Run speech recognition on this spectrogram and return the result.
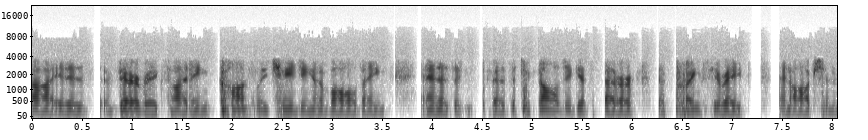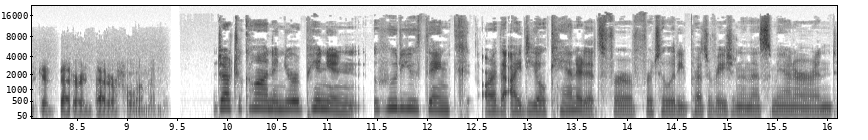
uh, it is very, very exciting, constantly changing and evolving. And as, it, as the technology gets better, the pregnancy rates and options get better and better for women. Dr. Khan, in your opinion, who do you think are the ideal candidates for fertility preservation in this manner? And,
